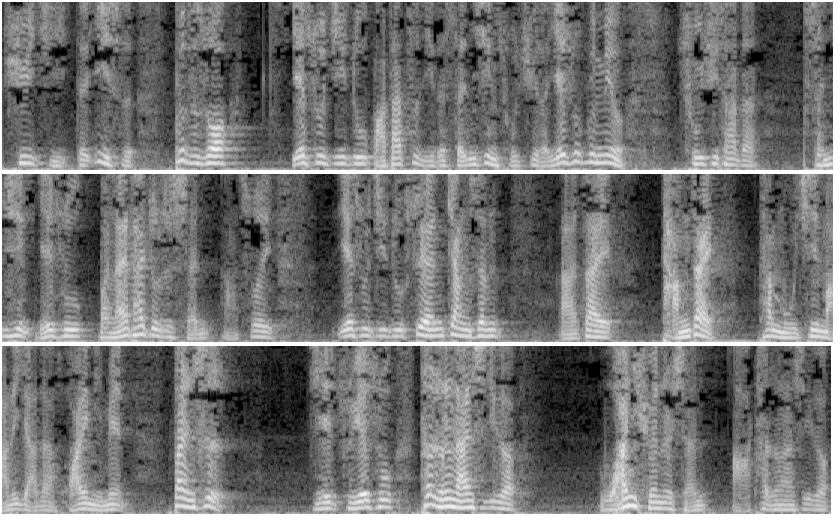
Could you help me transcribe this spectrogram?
虚己的意思，不是说耶稣基督把他自己的神性除去了，耶稣并没有除去他的神性，耶稣本来他就是神啊，所以耶稣基督虽然降生啊，在躺在他母亲玛利亚的怀里面，但是耶主耶稣他仍然是一个完全的神啊，他仍然是一个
